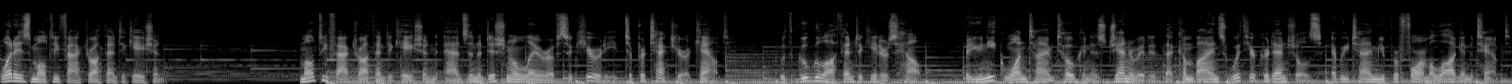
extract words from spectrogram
What is multi-factor authentication? Multi-factor authentication adds an additional layer of security to protect your account. With Google Authenticator's help, a unique one-time token is generated that combines with your credentials every time you perform a login attempt.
